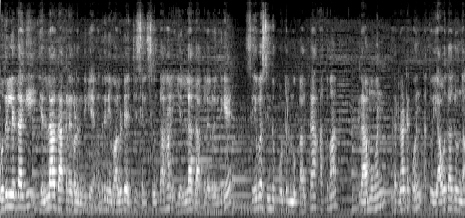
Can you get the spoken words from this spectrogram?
ಮೊದಲನೇದಾಗಿ ಎಲ್ಲ ದಾಖಲೆಗಳೊಂದಿಗೆ, ಅಂದ್ರೆ ನೀವು ಆಲ್ರೆಡಿ ಅರ್ಜಿ ಸಲ್ಲಿಸುವಂತಹ ಎಲ್ಲ ದಾಖಲೆಗಳೊಂದಿಗೆ ಸೇವಾ ಸಿಂಧು ಪೋರ್ಟಲ್ ಮುಖಾಂತರ ಅಥವಾ ಗ್ರಾಮ ಒನ್, ಕರ್ನಾಟಕ ಒನ್ ಅಥವಾ ಯಾವುದಾದ್ರೂ ಒಂದು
